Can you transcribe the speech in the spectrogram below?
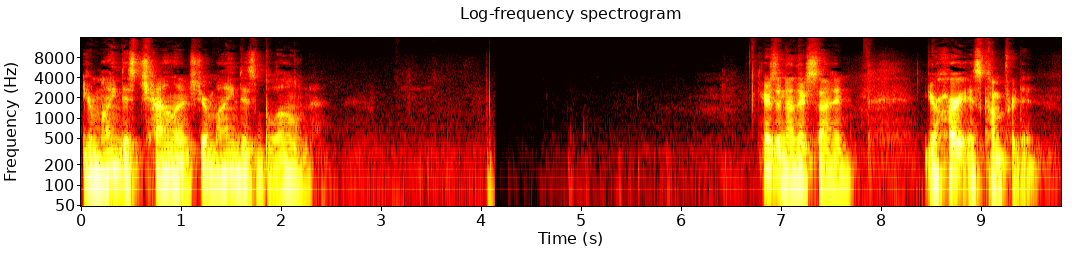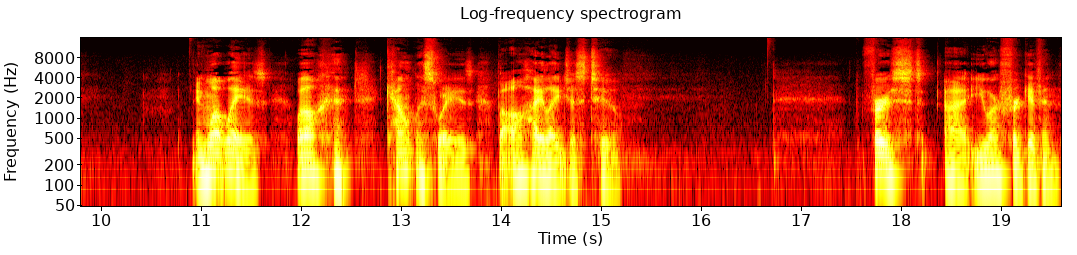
Your mind is challenged, your mind is blown. Here's another sign your heart is comforted. In what ways? Well, countless ways, but I'll highlight just two. First, uh, you are forgiven.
